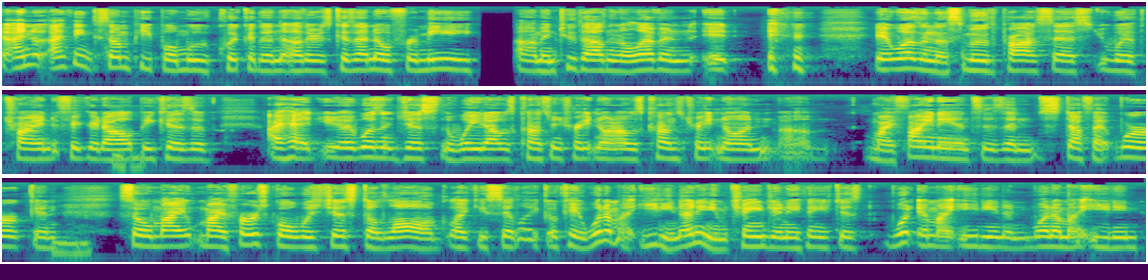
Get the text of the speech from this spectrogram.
Yeah, I know. I think some people move quicker than others because I know for me, um, in 2011, it it wasn't a smooth process with trying to figure it out mm-hmm. because of I had you know it wasn't just the weight I was concentrating on. I was concentrating on um, my finances and stuff at work, and mm-hmm. so my my first goal was just to log, like you said, like okay, what am I eating? I didn't even change anything. It's just what am I eating and when am I eating?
